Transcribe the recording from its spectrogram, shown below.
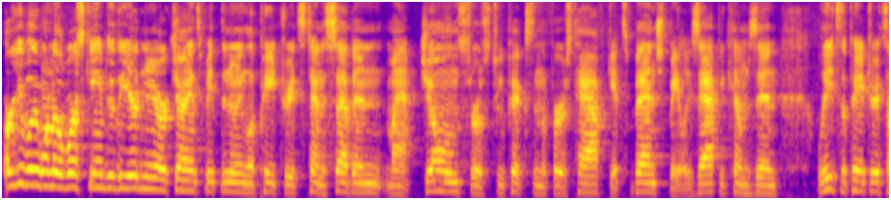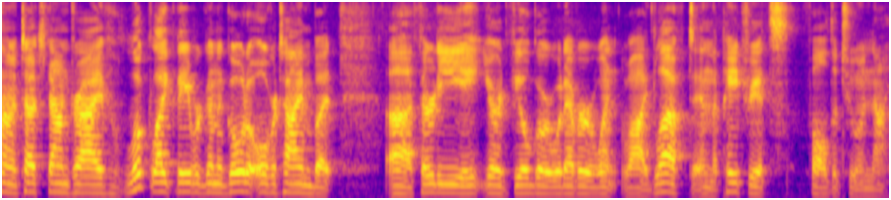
Arguably one of the worst games of the year, the New York Giants beat the New England Patriots 10 to 7. Mac Jones throws two picks in the first half, gets benched. Bailey Zappe comes in, leads the Patriots on a touchdown drive. Looked like they were going to go to overtime, but uh, 38 yard field goal or whatever went wide left, and the Patriots fall to 2 and 9.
